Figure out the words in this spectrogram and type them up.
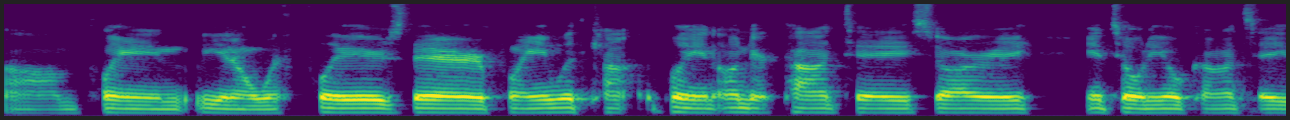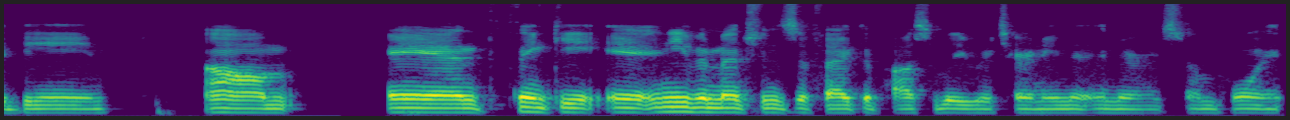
um, playing you know with players there, playing with playing under Conte. Sorry, Antonio Conte being. Um, and thinking, and even mentions the fact of possibly returning to Inter at some point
